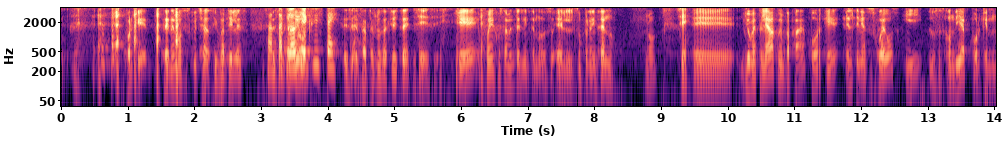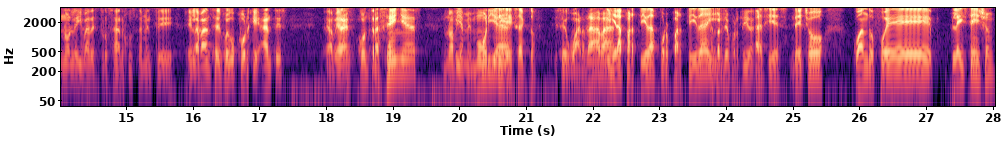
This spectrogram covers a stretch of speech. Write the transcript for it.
porque tenemos escuchas infantiles. Santa Claus sí existe. Es- Santa Claus existe, Sí, sí. que fue justamente el Nintendo, el Super Nintendo. ¿No? Sí. Eh, yo me peleaba con mi papá porque él tenía sus juegos y los escondía porque no le iba a destrozar justamente el avance del juego porque antes eran contraseñas, no había Sí, memoria, exacto. se guardaba. Y era partida por partida. Y partida por partida. Así es. De hecho, cuando fue PlayStation,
